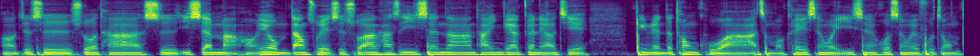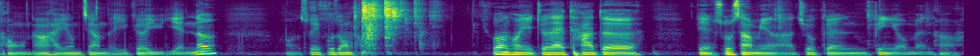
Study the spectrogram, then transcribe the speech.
哦，就是说他是医生嘛，哈，因为我们当初也是说啊，他是医生啊，他应该更了解病人的痛苦啊，怎么可以身为医生或身为副总统，然后还用这样的一个语言呢？哦，所以副总统，副总统也就在他的。脸书上面啊，就跟病友们哈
